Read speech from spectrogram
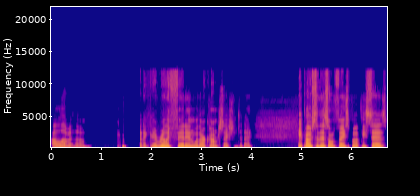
I love it though but it, it really fit in with our conversation today. He posted this on Facebook. He says,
